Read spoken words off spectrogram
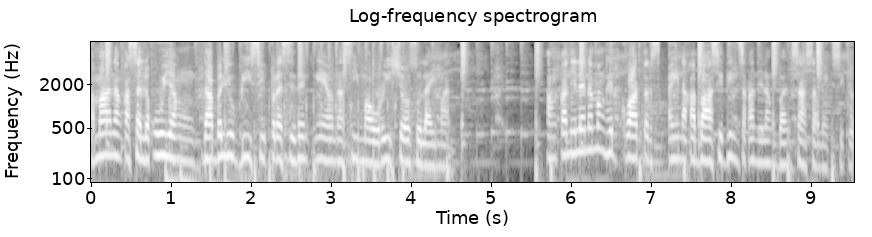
Ama ng kasalukuyang WBC president ngayon na si Mauricio Sulaiman. Ang kanila namang headquarters ay nakabase din sa kanilang bansa sa Mexico.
